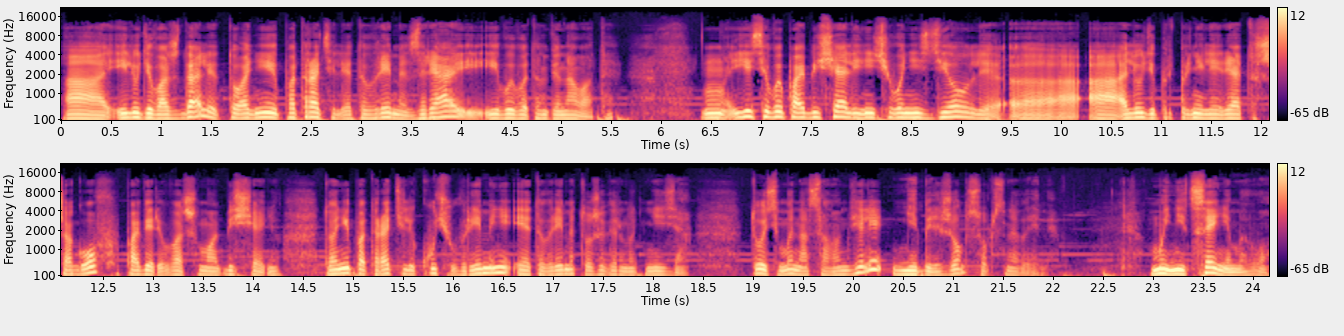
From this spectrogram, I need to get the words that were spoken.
а, и люди вас ждали, то они потратили это время зря, и вы в этом виноваты. Если вы пообещали и ничего не сделали, а, а люди предприняли ряд шагов, поверив вашему обещанию, то они потратили кучу времени, и это время тоже вернуть нельзя. То есть мы на самом деле не бережем собственное время мы не ценим его,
